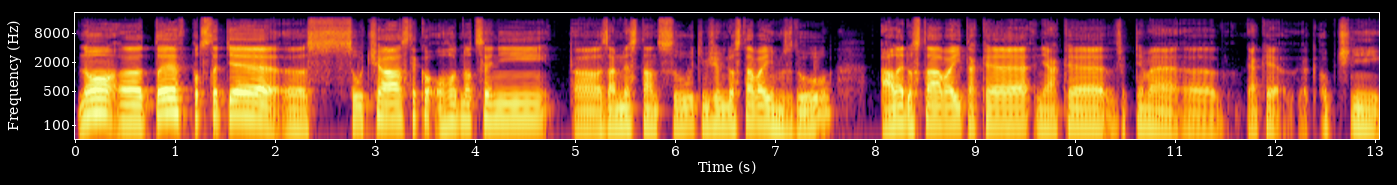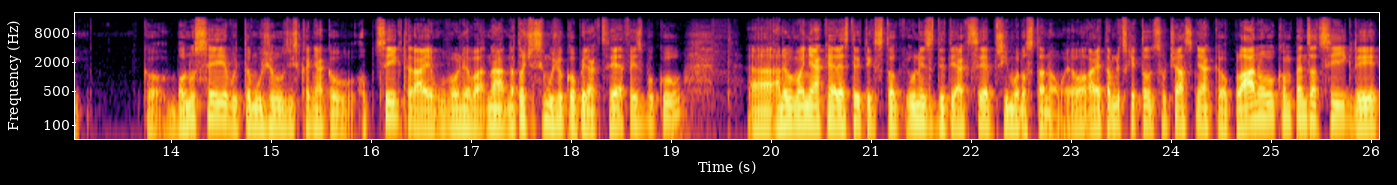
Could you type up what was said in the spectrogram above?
No, eh, to je v podstatě součást jako ohodnocení zaměstnanců, tím, že oni dostávají mzdu ale dostávají také nějaké, řekněme, nějaké opční jako bonusy, buď to můžou získat nějakou opci, která je uvolňová na, na to, že si můžou koupit akcie Facebooku, eh, anebo mají nějaké restricted stock units, kdy ty akcie přímo dostanou. Jo? A je tam vždycky to součást nějakého plánu kompenzací, kdy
